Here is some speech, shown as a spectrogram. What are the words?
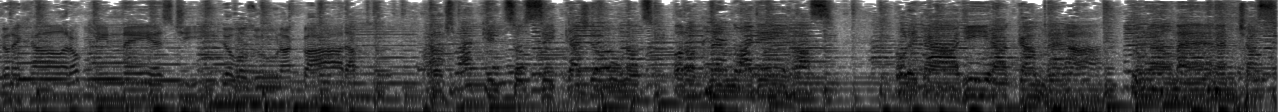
kdo nechal roky nejjezdčí do vozů nakládat proč vlaky, co si každou noc porodne mladý hlas. Koliká díra kamená, tunel jménem čas.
